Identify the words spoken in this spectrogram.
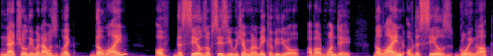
naturally, when I was like, the line of the sales of Sizzy, which I'm going to make a video about one day, the line of the sales going up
